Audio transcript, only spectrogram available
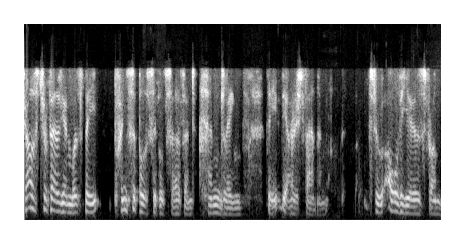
Charles Trevelyan was the principal civil servant handling the, the Irish famine through all the years from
